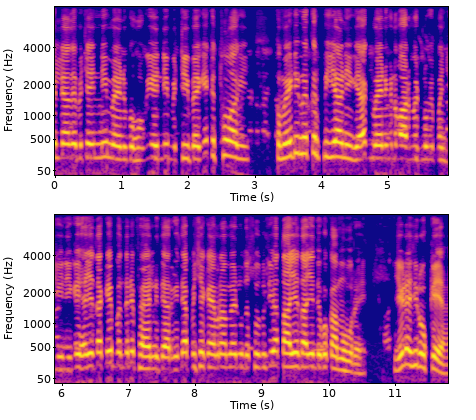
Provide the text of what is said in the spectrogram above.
ਕਿੱਲਿਆਂ ਦੇ ਵਿੱਚ ਇੰਨੀ ਮੈਨਿੰਗ ਹੋ ਗਈ ਇੰਨੀ ਮਿੱਟੀ ਪੈ ਗਈ ਕਿੱਥੋਂ ਆ ਗਈ? ਕਮੇਟੀ ਨੂੰ 1 ਰੁਪਿਆ ਨਹੀਂ ਗਿਆ ਮੈਨਿੰਗ ਡਿਪਾਰਟਮੈਂਟ ਨੂੰ ਵੀ ਪੰਜੀ ਨਹੀਂ ਗਈ ਹਜੇ ਤੱਕ ਇਹ ਬੰਦੇ ਨੇ ਫਾਈਲ ਨਹੀਂ ਤਿਆਰ ਕੀਤੀ। ਆ ਪਿੱਛੇ ਕੈਮਰਾਮੈਨ ਨੂੰ ਦੱਸੋ ਤੁਸੀਂ ਆ ਤਾਜੇ ਤਾਜੇ ਦੇਖੋ ਕੰਮ ਹੋ ਰਹੇ। ਜਿਹੜੇ ਅਸੀਂ ਰੋਕੇ ਆ।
